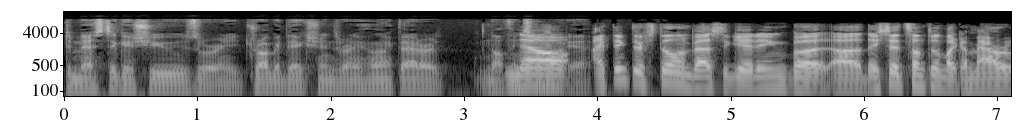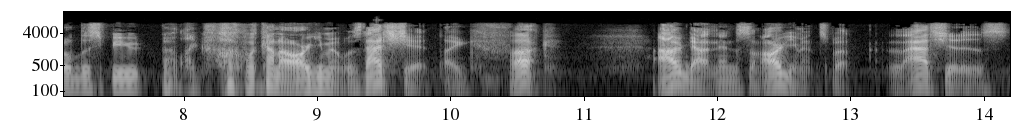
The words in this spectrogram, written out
domestic issues or any drug addictions or anything like that, or nothing? No. I think they're still investigating, but uh, they said something like a marital dispute. But like, fuck, what kind of argument was that shit? Like, fuck. I've gotten into some arguments, but that shit is,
